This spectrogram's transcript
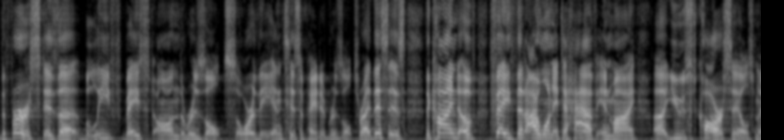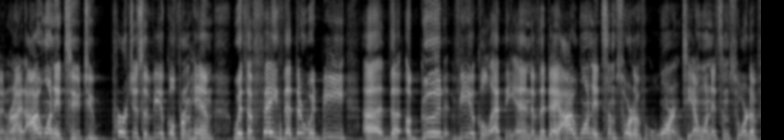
The first is a belief based on the results or the anticipated results, right? This is the kind of faith that I wanted to have in my uh, used car salesman, right? I wanted to, to purchase a vehicle from him with a faith that there would be uh, the, a good vehicle at the end of the day. I wanted some sort of warranty, I wanted some sort of,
